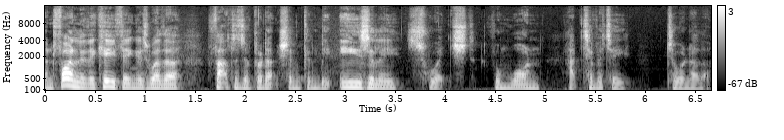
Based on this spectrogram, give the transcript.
And finally, the key thing is whether factors of production can be easily switched from one activity to another.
